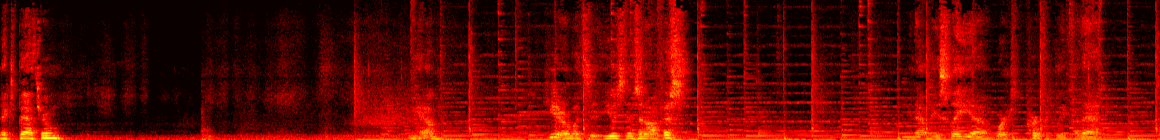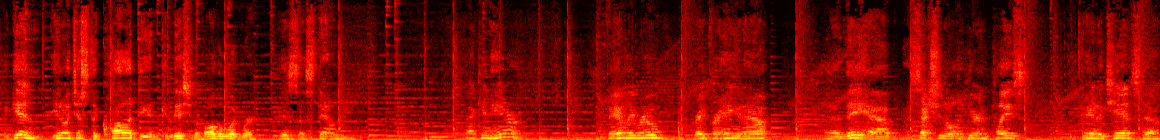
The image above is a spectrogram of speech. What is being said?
next bathroom. We have here what's used as an office. And obviously uh, works perfectly for that. Again, you know, just the quality and condition of all the woodwork is astounding. Back in here, family room, great for hanging out. Uh, they have a sectional here in place and a chance to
